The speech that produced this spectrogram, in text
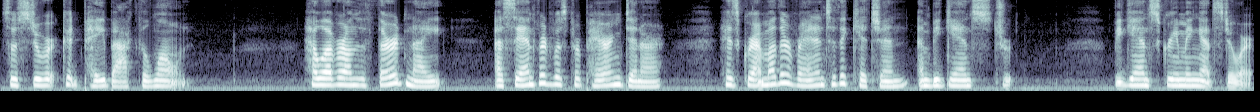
so Stewart could pay back the loan. However, on the third night, as Sanford was preparing dinner, his grandmother ran into the kitchen and began str- began screaming at Stewart.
